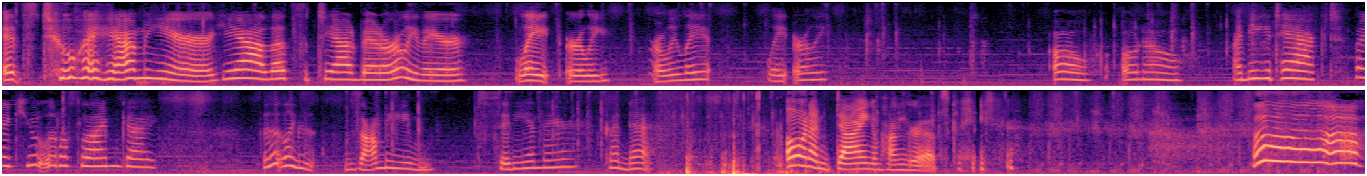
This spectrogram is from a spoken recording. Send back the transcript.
It's 2 a.m. here. Yeah, that's a tad bit early there. Late, early. Early, late? Late, early? Oh, oh no. I'm being attacked by a cute little slime guy. Is it like zombie city in there? Goodness. Oh, and I'm dying of hunger. That's great. ah!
